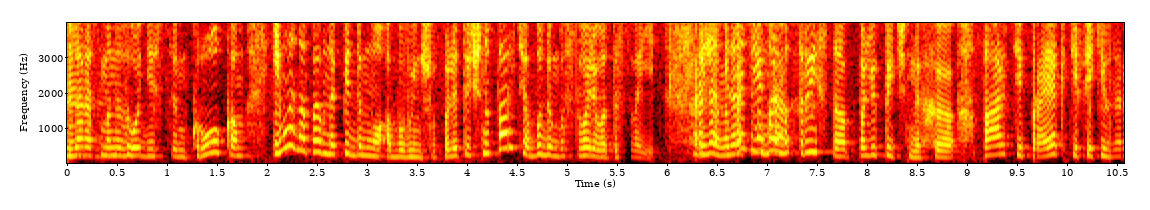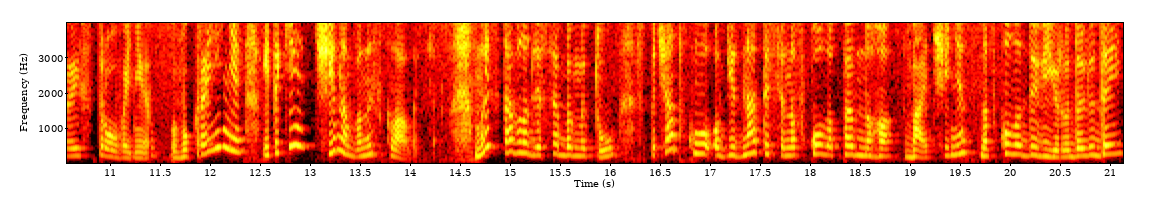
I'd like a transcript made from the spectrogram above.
зараз ми не згодні з цим кроком, і ми, напевно, підемо або в іншу політичну партію, або будемо створювати свої. Хорошо, і, і ну, наразі ми маємо 300 політичних е, партій проєктів, які зареєстровані в Україні, і таким чином вони склалися. Ми ставили для себе мету спочатку об'єднатися навколо певного бачення, навколо довіри до людей.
